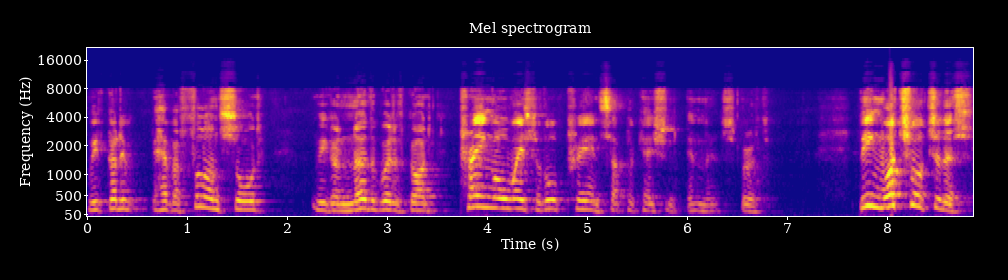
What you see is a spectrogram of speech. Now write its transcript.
We've got to have a full on sword. We've got to know the word of God, praying always with all prayer and supplication in the spirit. Being watchful to this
